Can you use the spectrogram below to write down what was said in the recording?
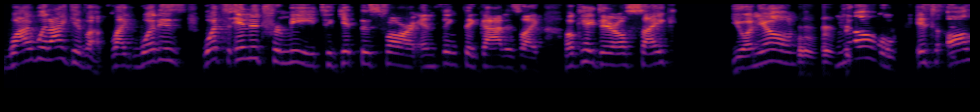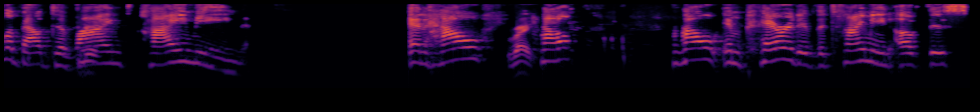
why would I give up? Like, what is what's in it for me to get this far and think that God is like, okay, Darryl, psych, you on your own. no, it's all about divine timing and how right. how how imperative the timing of this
